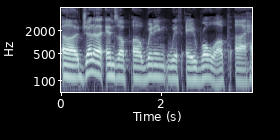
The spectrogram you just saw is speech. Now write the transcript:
uh, Jetta ends up uh, winning with a roll up uh,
